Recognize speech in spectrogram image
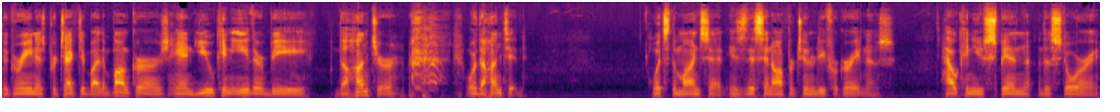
the green is protected by the bunkers and you can either be the hunter or the hunted. What's the mindset? Is this an opportunity for greatness? How can you spin the story?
